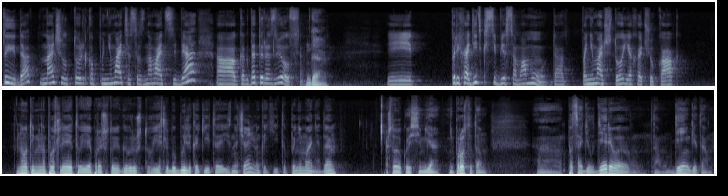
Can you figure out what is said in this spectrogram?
ты, да, начал только понимать, осознавать себя, э, когда ты развелся. Да. И приходить к себе самому, да, понимать, что я хочу, как, ну вот именно после этого я про что и говорю, что если бы были какие-то изначально какие-то понимания, да, что такое семья, не просто там э, посадил дерево, там деньги там,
